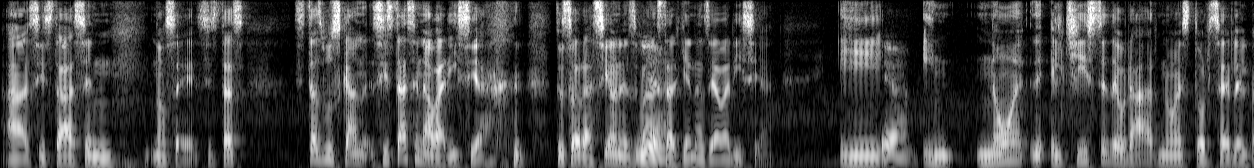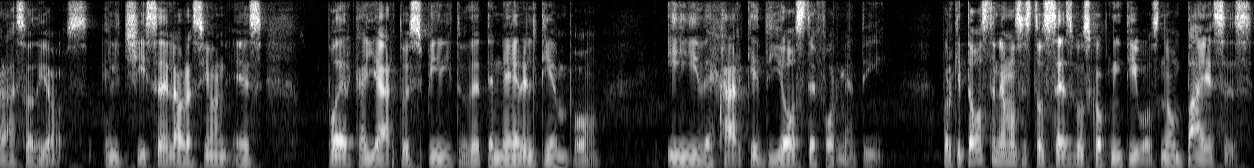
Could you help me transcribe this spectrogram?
Ah, si estás en, no sé, si estás, si estás buscando, si estás en avaricia, tus oraciones van a estar llenas de avaricia. Y, y no, el chiste de orar no es torcerle el brazo a Dios. El chiste de la oración es poder callar tu espíritu, detener el tiempo y dejar que Dios te forme a ti. Porque todos tenemos estos sesgos cognitivos, ¿no? Biases,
